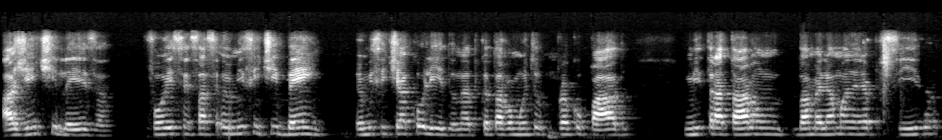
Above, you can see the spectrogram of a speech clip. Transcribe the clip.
a gentileza. Foi sensacional. Eu me senti bem, eu me senti acolhido, né? Porque eu estava muito preocupado me trataram da melhor maneira possível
